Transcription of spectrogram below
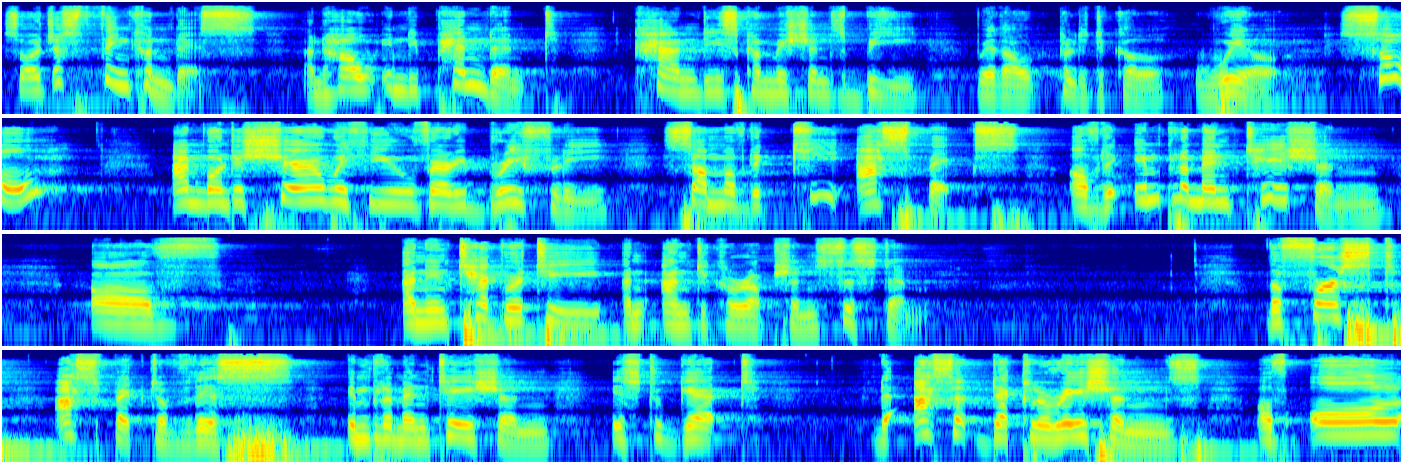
So I just think on this and how independent can these commissions be without political will. So, I'm going to share with you very briefly some of the key aspects of the implementation of an integrity and anti corruption system. The first aspect of this implementation is to get the asset declarations of all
